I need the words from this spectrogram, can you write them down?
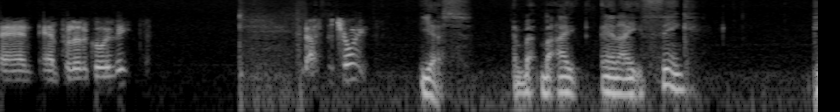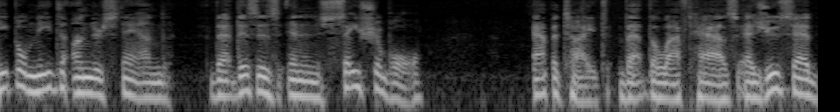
and, and political elites. That's the choice. Yes, but, but I and I think people need to understand that this is an insatiable appetite that the left has. As you said,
